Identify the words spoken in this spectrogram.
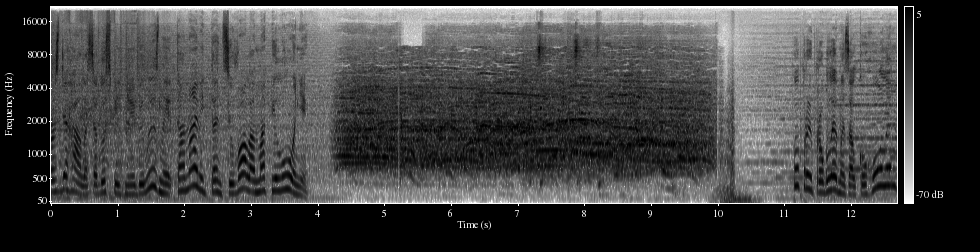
роздягалася до спідньої білизни та навіть танцювала на пілоні. Попри проблеми з алкоголем,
